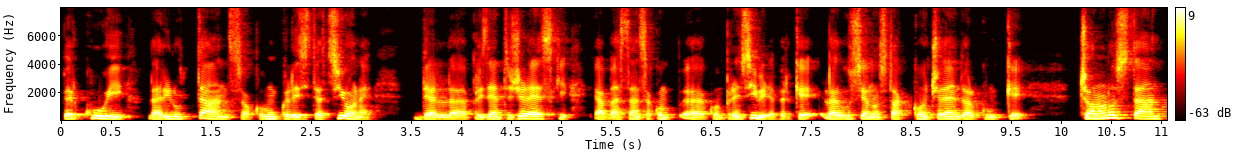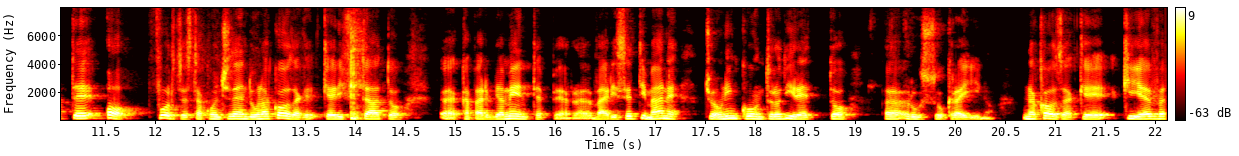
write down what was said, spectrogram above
per cui la riluttanza o comunque l'esitazione del presidente Zelensky è abbastanza comp- eh, comprensibile perché la Russia non sta concedendo alcunché. Ciò nonostante, o forse sta concedendo una cosa che, che ha rifiutato eh, caparbiamente per varie settimane, cioè un incontro diretto eh, russo-ucraino, una cosa che Kiev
